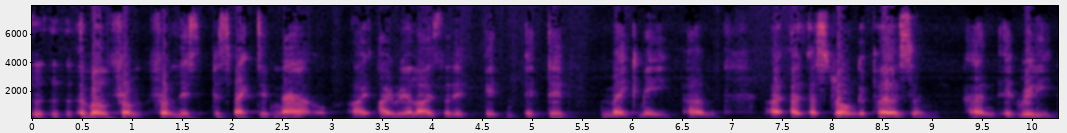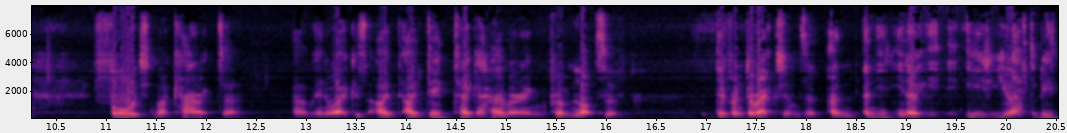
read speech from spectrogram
well, from from this perspective now, I, I realise that it, it, it did make me um, a, a, stronger person, and it really forged my character um, in a way because I, I did take a hammering from lots of different directions, and and, and you, you know you, you have to be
